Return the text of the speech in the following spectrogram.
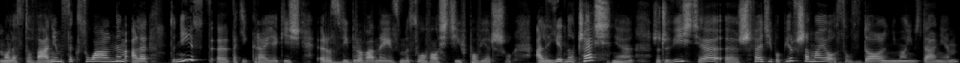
molestowaniem seksualnym, ale to nie jest e, taki kraj jakiś rozwibrowany zmysłowości w powietrzu, ale jednocześnie rzeczywiście e, Szwedzi po pierwsze mają, są zdolni moim zdaniem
